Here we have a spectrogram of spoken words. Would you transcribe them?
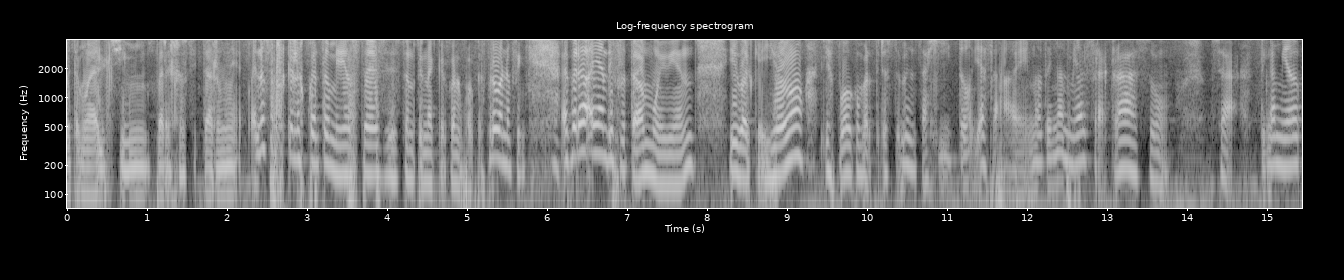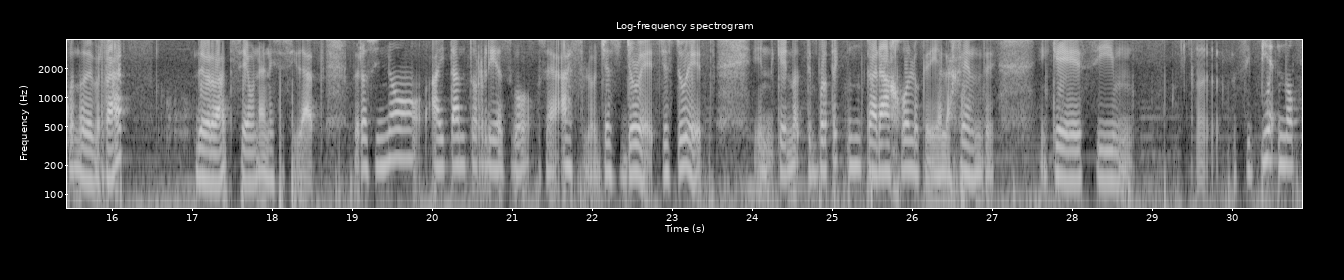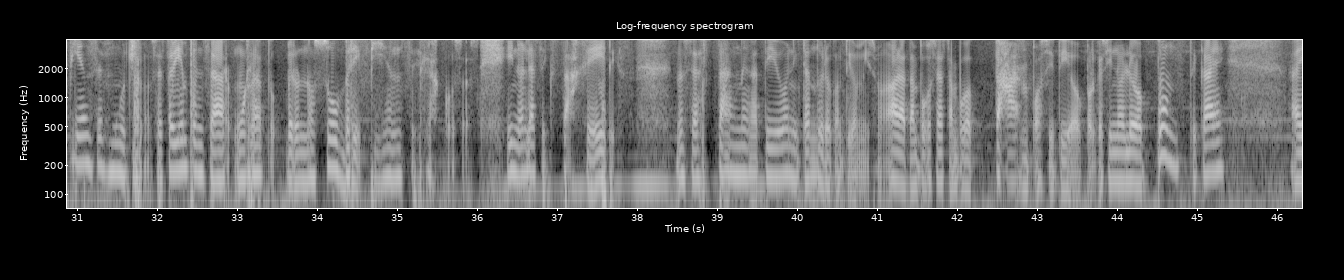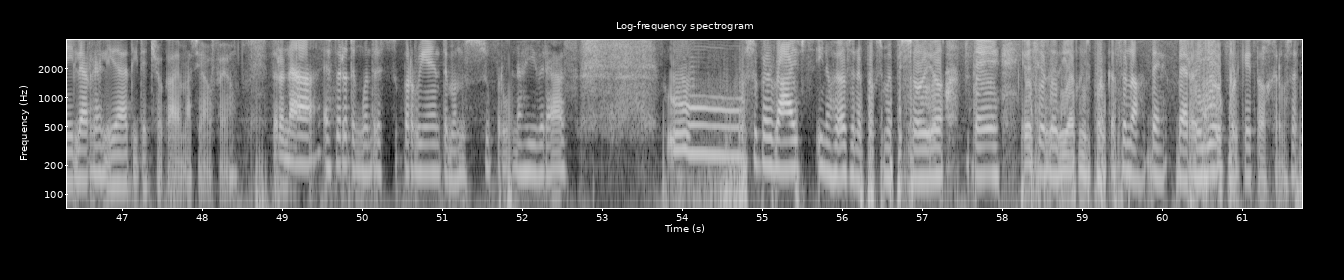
Ahorita me voy al gym para ejercitarme. Bueno, no sé por qué les cuento en video a ustedes esto no tiene que ver con el podcast. Pero bueno, en fin. Espero hayan disfrutado muy bien. Igual que yo. Les puedo convertir este mensajito. Ya saben, no tengan miedo al fracaso. O sea, tengan miedo cuando de verdad de verdad sea una necesidad. Pero si no hay tanto riesgo, o sea, hazlo, just do it, just do it. Y que no te importe un carajo lo que diga la gente. Y que si si no pienses mucho, o sea, está bien pensar un rato, pero no sobrepienses las cosas y no las exageres. No seas tan negativo ni tan duro contigo mismo. Ahora tampoco seas tampoco tan positivo, porque si no luego pum te cae ahí la realidad y te choca demasiado feo. Pero nada, espero te encuentres súper bien, te mando súper buenas vibras. Uh, super vibes y nos vemos en el próximo episodio de, iba a decir de Dios Mil Podcast, no, de Better You, porque todos queremos ser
